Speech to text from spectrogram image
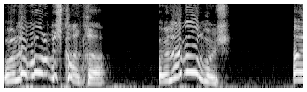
Öyle mi olmuş kanka? Öyle mi olmuş? Kır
